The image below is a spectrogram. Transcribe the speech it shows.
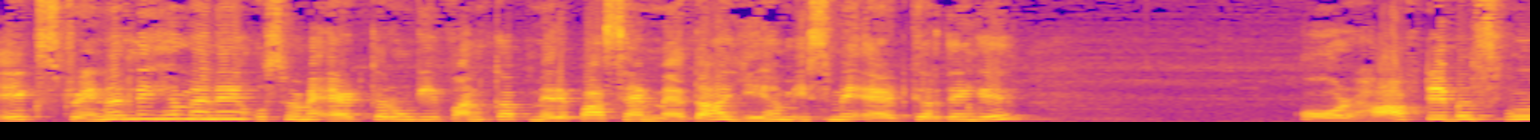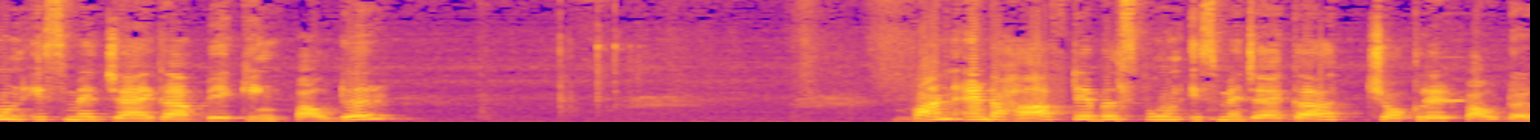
एक स्ट्रेनर ली है मैंने, उसमें मैं ऐड करूँगी वन कप मेरे पास है मैदा, ये हम इसमें ऐड कर देंगे। और हाफ़ टेबल स्पून इसमें जाएगा baking powder one and half tablespoon इसमें जाएगा चॉकलेट पाउडर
